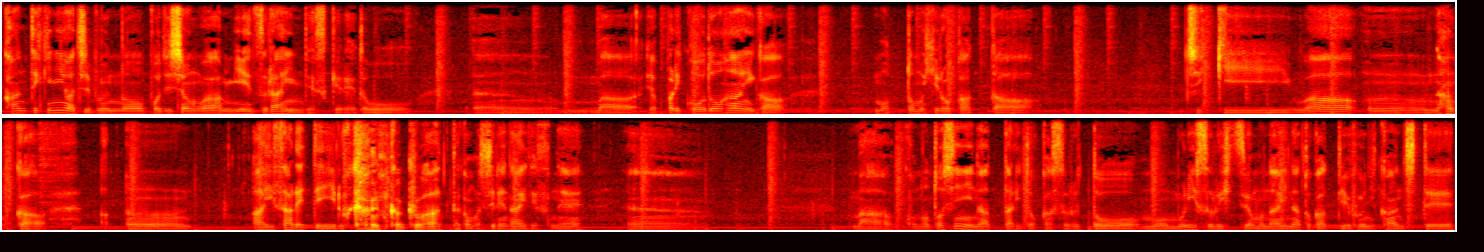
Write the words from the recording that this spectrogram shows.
観的には自分のポジションは見えづらいんですけれどうーんまあやっぱり行動範囲が最も広かった時期はうんなんかうん愛されている感覚はあったかもしれないですね。うんまあこの年になったりとかするともう無理する必要もないなとかっていう風に感じて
